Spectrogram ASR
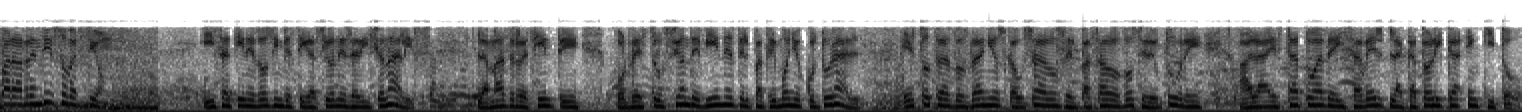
para rendir su versión. ISA tiene dos investigaciones adicionales. La más reciente por destrucción de bienes del patrimonio cultural. Esto tras los daños causados el pasado 12 de octubre a la estatua de Isabel la Católica en Quito.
